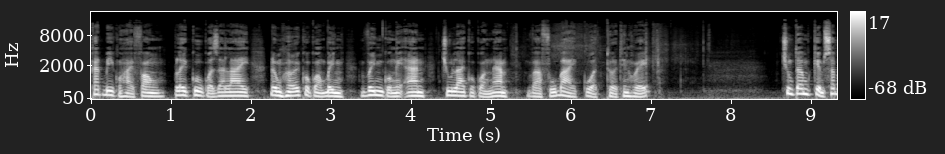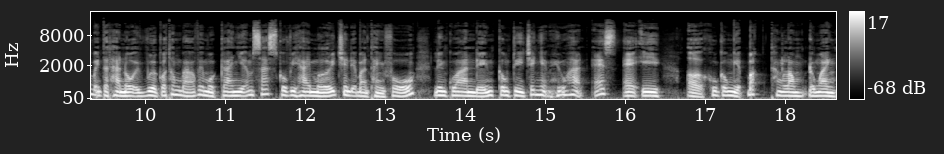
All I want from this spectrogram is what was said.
Cát Bi của Hải Phòng, Pleiku của Gia Lai, Đồng Hới của Quảng Bình, Vinh của Nghệ An, Chu Lai của Quảng Nam và Phú Bài của Thừa Thiên Huế. Trung tâm Kiểm soát Bệnh tật Hà Nội vừa có thông báo về một ca nhiễm SARS-CoV-2 mới trên địa bàn thành phố liên quan đến công ty trách nhiệm hữu hạn SEI ở khu công nghiệp Bắc Thăng Long, Đông Anh.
